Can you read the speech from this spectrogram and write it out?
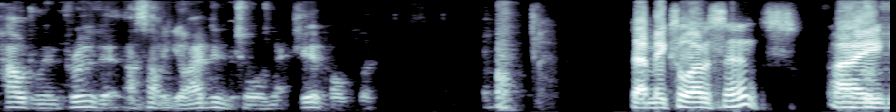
how to improve it. That's something you're heading towards next year, probably. That makes a lot of sense. I,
